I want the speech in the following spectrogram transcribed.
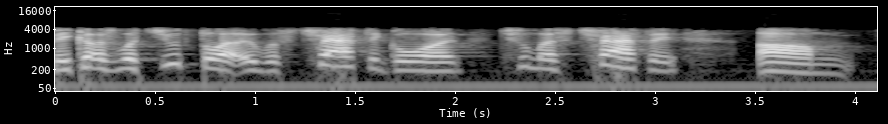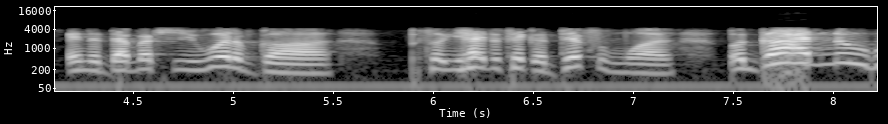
because what you thought it was traffic going, too much traffic um, in the direction you would have gone, so you had to take a different one. But God knew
